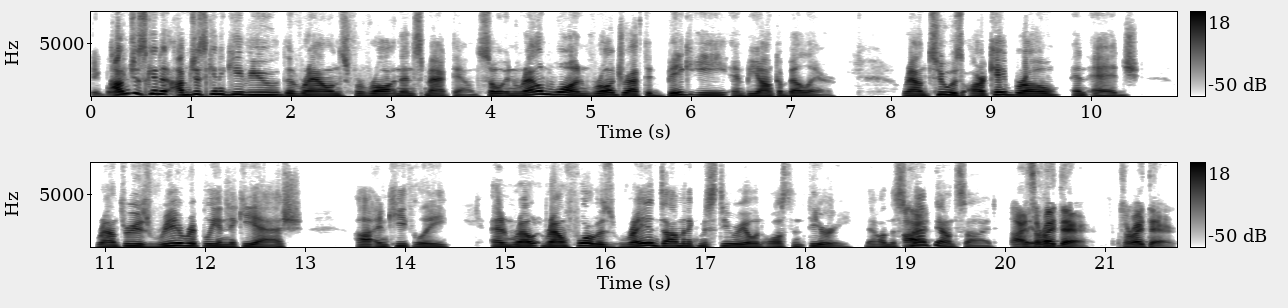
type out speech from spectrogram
big boy. I'm just gonna I'm just gonna give you the rounds for Raw and then SmackDown. So in round one, Raw drafted Big E and Bianca Belair. Round two was RK Bro and Edge. Round three was Rhea Ripley and Nikki Ash, uh, and Keith Lee. And round round four was Rey and Dominic Mysterio and Austin Theory. Now on the All right. SmackDown side, All right, wait, so right there, so right there,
